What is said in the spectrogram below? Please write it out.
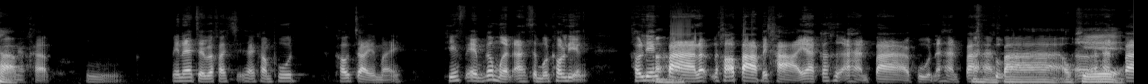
ครับนะครับ อืมไม่แน่ใจว่าเขาใช้คำพูดเข้าใจไหม TFM ก็เหมือนอะสมมติเขาเลี้ยงเขาเลี้ยงอ่าฮะปลาแล้วแล้วเขาเอาปลาไปขายอะก็คืออาหารปลาคุณอาหารปลาอาหารคุณปลาโอเคอาหารปลา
